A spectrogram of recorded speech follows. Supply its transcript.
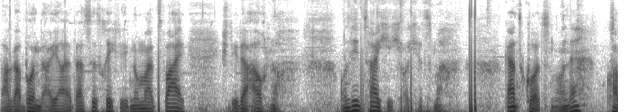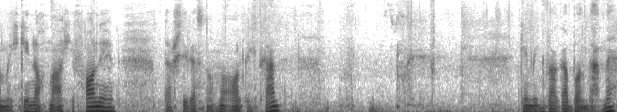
Vagabunda, ja, das ist richtig. Nummer zwei steht da auch noch. Und den zeige ich euch jetzt mal. Ganz kurz nur, ne? Komm, ich gehe noch mal hier vorne hin. Da steht das noch mal ordentlich dran. Camping Vagabunda, ne?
